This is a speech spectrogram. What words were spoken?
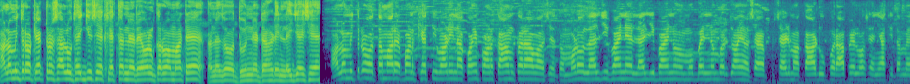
હાલો મિત્રો ટ્રેક્ટર ચાલુ થઈ ગયું છે ખેતરને રેવલ કરવા માટે અને જો ધૂળને ઢહડીને લઈ જાય છે. હાલો મિત્રો, તમારે પણ ખેતીવાડીના કોઈ પણ કામ કરાવવા છે તો મળો લાલજીભાઈને. લાલજીભાઈનો મોબાઈલ નંબર જો અહીંયા સાઈડમાં કાર્ડ ઉપર આપેલો છે, ત્યાંથી તમે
